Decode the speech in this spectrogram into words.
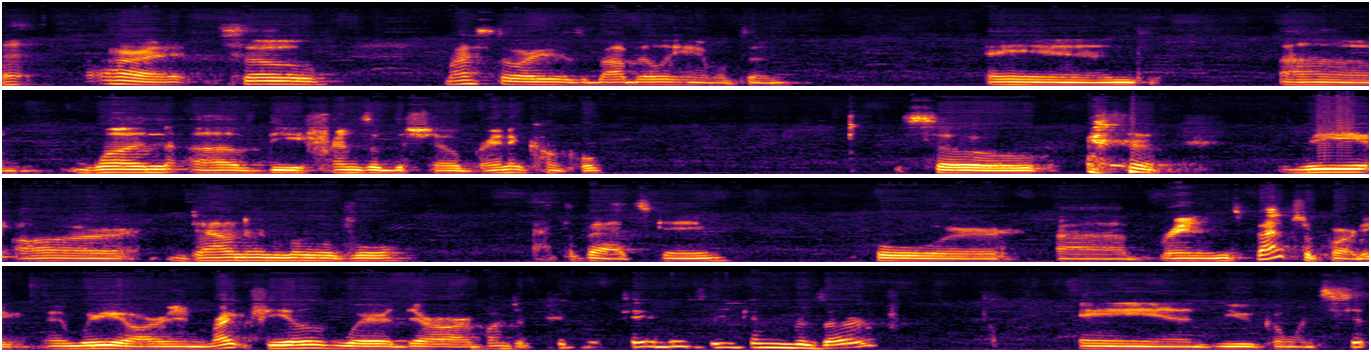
All right. So my story is about Billy Hamilton and um, one of the friends of the show, Brandon Kunkel. So we are down in Louisville at the Bats game for uh, Brandon's bachelor party. And we are in right field where there are a bunch of picnic tables that you can reserve. And you go and sit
